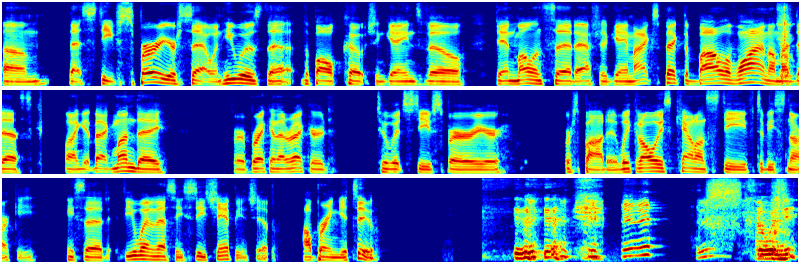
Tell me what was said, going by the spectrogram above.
um, that Steve Spurrier set when he was the, the ball coach in Gainesville. Dan Mullen said after the game, I expect a bottle of wine on my desk when I get back Monday for breaking that record. To which Steve Spurrier responded, We can always count on Steve to be snarky. He said, If you win an SEC championship, I'll bring you two. gotta, win the,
